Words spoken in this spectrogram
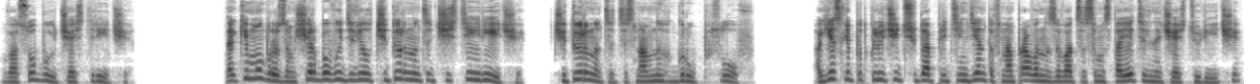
в особую часть речи. Таким образом, Щерба выделил 14 частей речи, 14 основных групп слов. А если подключить сюда претендентов на право называться самостоятельной частью речи,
